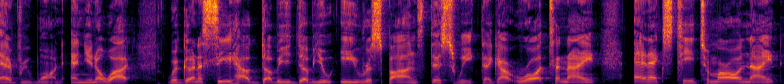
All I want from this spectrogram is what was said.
everyone. And you know what? We're going to see how WWE responds this week. They got Raw tonight, NXT tomorrow night,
